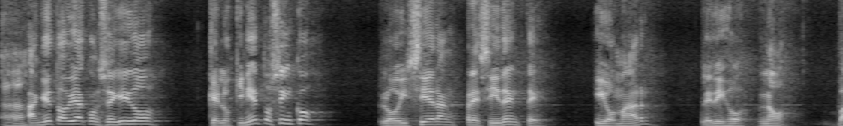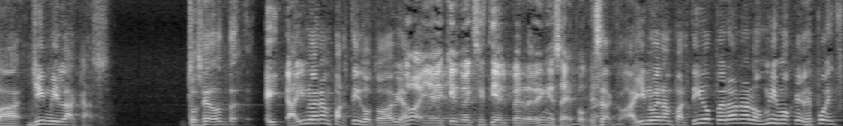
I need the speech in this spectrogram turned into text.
Ajá. Angueto había conseguido que los 505 lo hicieran presidente y Omar le dijo, no, va Jimmy Lacas. Entonces, ahí no eran partidos todavía. No, es que no existía el PRD en esa época. Exacto, ahí no eran partidos, pero eran los mismos que después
